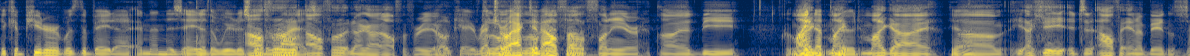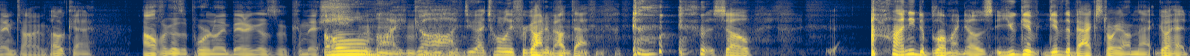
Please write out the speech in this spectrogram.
The computer was the beta, and then the zeta, the weirdest, Alpha, were the riots. alpha, and I got alpha for you. Okay, It's a little- it's a retroactive little alpha. A little funnier. Uh, it'd be my, up the my, mood. my guy. Yeah. Um, he actually it's an alpha and a beta at the same time. Okay. Alpha goes to Portnoy, beta goes to Commish. Oh my god, dude! I totally forgot about that. so, I need to blow my nose. You give give the backstory on that. Go ahead.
